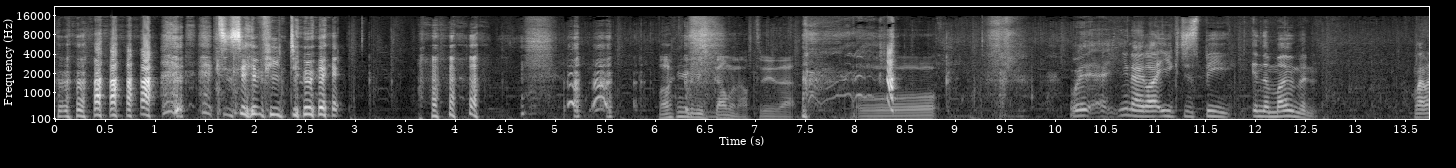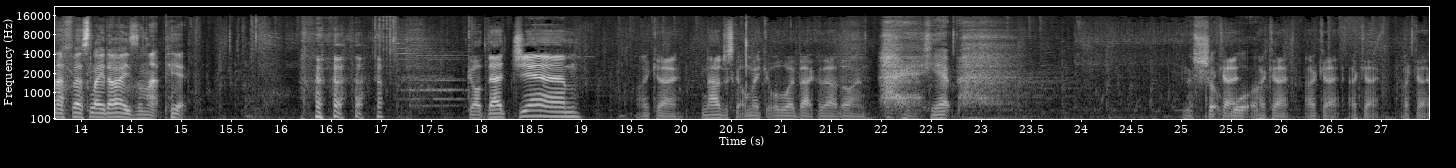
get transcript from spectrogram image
to see if you do it. Like I'm gonna be dumb enough to do that. Oh, Well, uh, you know, like you could just be in the moment. Like when I first laid eyes on that pit. got that gem. Okay, now I just got to make it all the way back without dying. yep. In the shot Okay, water. okay, okay, okay, okay.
